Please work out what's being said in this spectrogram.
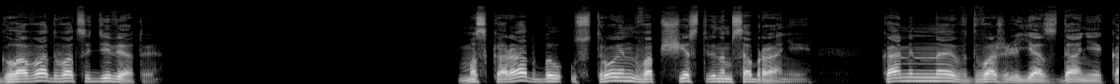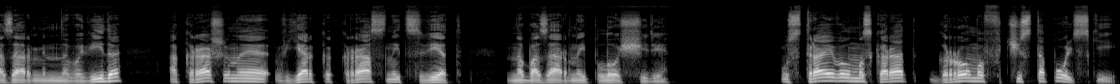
Глава 29. Маскарад был устроен в общественном собрании. Каменное в два жилья здание казарменного вида, окрашенное в ярко-красный цвет на базарной площади. Устраивал маскарад Громов Чистопольский,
